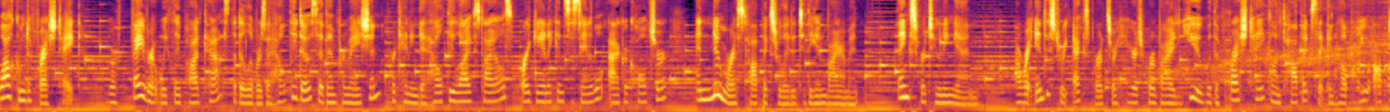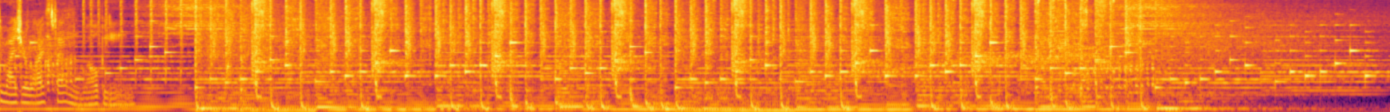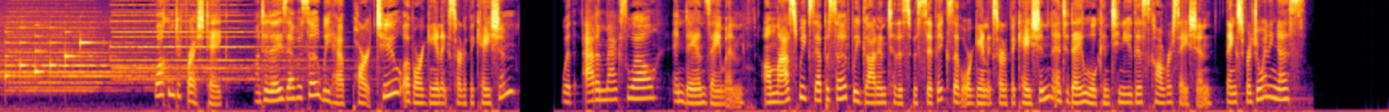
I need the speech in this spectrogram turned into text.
Welcome to Fresh Take, your favorite weekly podcast that delivers a healthy dose of information pertaining to healthy lifestyles, organic and sustainable agriculture, and numerous topics related to the environment. Thanks for tuning in. Our industry experts are here to provide you with a fresh take on topics that can help you optimize your lifestyle and well being. Fresh Take. On today's episode, we have part two of organic certification with Adam Maxwell and Dan Zaman. On last week's episode, we got into the specifics of organic certification, and today we will continue this conversation. Thanks for joining us.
